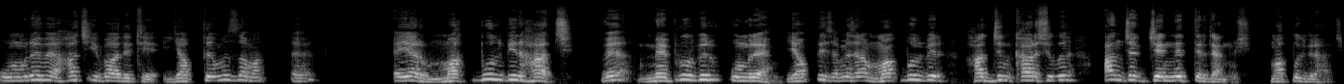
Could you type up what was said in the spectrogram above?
umre ve hac ibadeti yaptığımız zaman evet eğer makbul bir hac ve mebrur bir umre yaptıysa mesela makbul bir haccın karşılığı ancak cennettir denmiş. Makbul bir hac.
